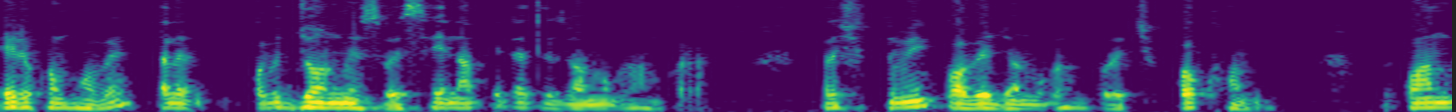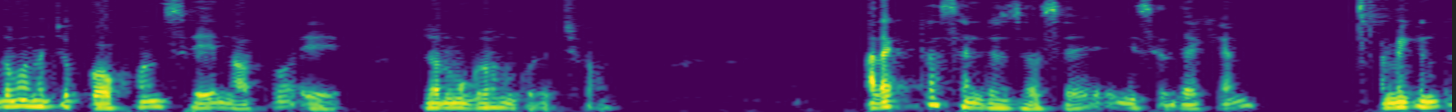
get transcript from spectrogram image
এরকম হবে। তাহলে কবে জন্মেছো সে? নাতে এটা হচ্ছে জন্মগ্রহণ করা। তাহলে তুমি কবে জন্মগ্রহণ করেছ? কখন? কোয়ান্দ মানে হচ্ছে কখন সে নাতো এ জন্মগ্রহণ করেছ। আরেকটা সেন্টেন্স আছে, নিচে দেখেন, আমি কিন্তু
